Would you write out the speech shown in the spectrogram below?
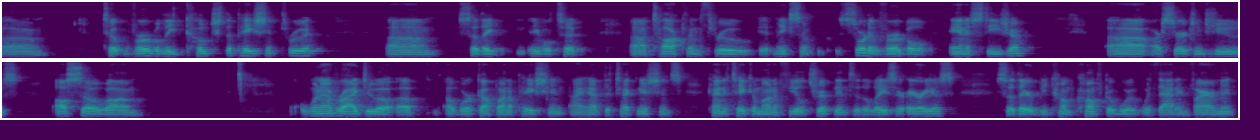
um, to verbally coach the patient through it um, so they able to uh, talk them through. It makes some sort of verbal anesthesia. Uh, our surgeons use also. Um, whenever I do a, a, a, workup on a patient, I have the technicians kind of take them on a field trip into the laser areas so they become comfortable with, that environment.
